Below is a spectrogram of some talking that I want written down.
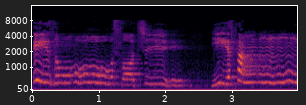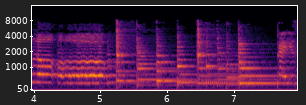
一如所起一生路。该是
